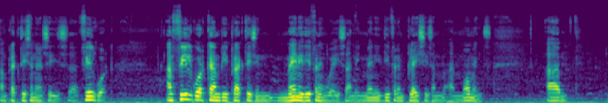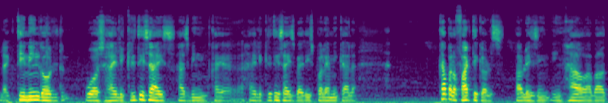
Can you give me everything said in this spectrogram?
and practitioners is uh, fieldwork. And fieldwork can be practiced in many different ways and in many different places and, and moments. Um, like Tim Ingold was highly criticized, has been highly criticized by this polemical couple of articles published in, in HAU about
